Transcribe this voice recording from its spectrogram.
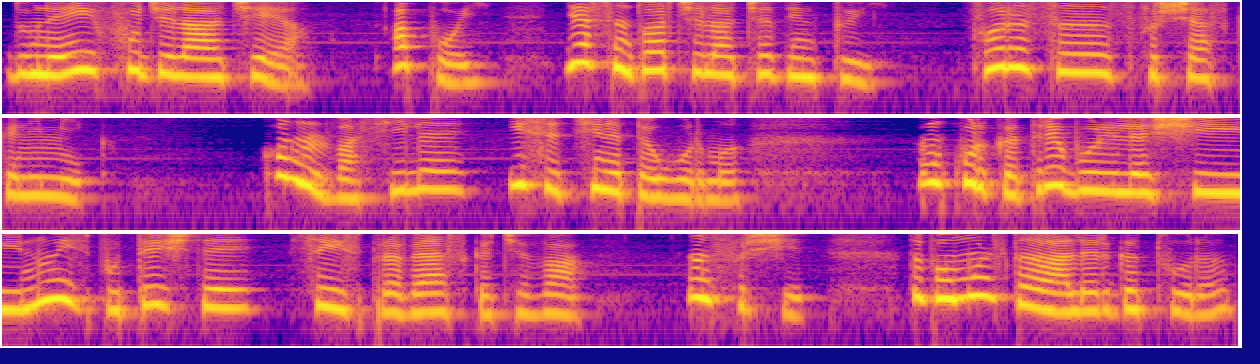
Dumnezeu fuge la aceea. Apoi, iar se întoarce la cea din tâi, fără să sfârșească nimic. Conul Vasile îi se ține pe urmă, încurcă treburile și nu izbutește să îi sprăvească ceva. În sfârșit, după multă alergătură,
